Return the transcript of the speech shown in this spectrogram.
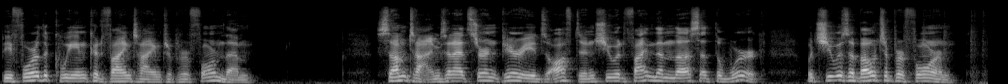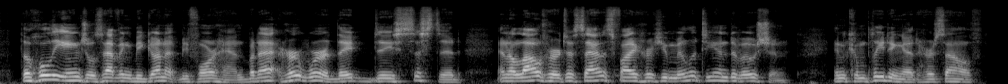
before the queen could find time to perform them. Sometimes, and at certain periods often, she would find them thus at the work which she was about to perform, the holy angels having begun it beforehand, but at her word they desisted and allowed her to satisfy her humility and devotion in completing it herself.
